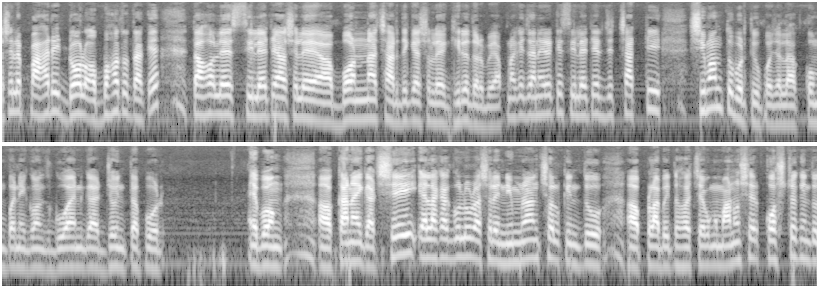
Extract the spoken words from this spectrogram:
আসলে পাহাড়ি ডল অব্যাহত থাকে, তাহলে সিলেটে আসলে বন্যা চারদিকে আসলে ঘিরে ধরবে। আপনাকে জানিয়ে রাখি, সিলেটের যে চারটি সীমান্তবর্তী উপজেলা, কোম্পানিগঞ্জ, গোয়াইনঘাট, জৈন্তাপুর এবং কানাইঘাট। সেই এলাকাগুলোর আসলে নিম্নাঞ্চল কিন্তু প্লাবিত হচ্ছে এবং মানুষের কষ্ট কিন্তু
